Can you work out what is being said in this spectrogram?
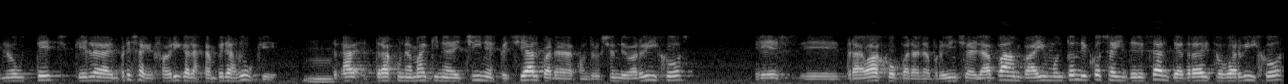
Snowtech, que es la empresa que fabrica las camperas Duque. Mm. trajo una máquina de China especial para la construcción de barbijos, es eh, trabajo para la provincia de La Pampa, hay un montón de cosas interesantes atrás de estos barbijos.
